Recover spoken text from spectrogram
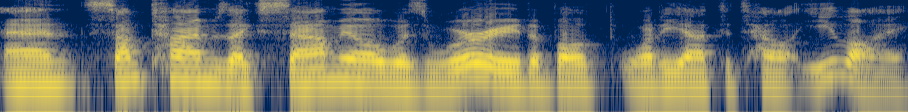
And sometimes, like Samuel was worried about what he had to tell Eli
